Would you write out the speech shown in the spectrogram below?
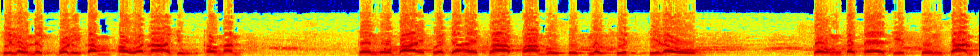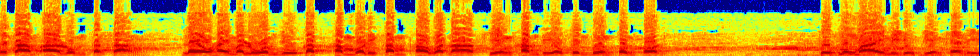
ที่เรานึกบริกรรมภาวนาอยู่เท่านั้น เป็นอบายเพื่อจะให้พลาดความรู้สึกนึกคิดที่เราส่งกระแสจิตฟุ้งซ่านไปตามอารมณ์ต่างๆ แล้วให้มารวมอยู่กับคำบริกรรมภาวนาเพียงคำเดียวเป็นเบื้องต้นก่อนจุดมุ่งหมายมีอยู่เพียงแค่นี้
